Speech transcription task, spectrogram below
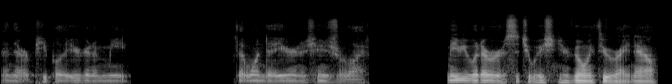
and there are people that you're going to meet that one day you're going to change their life. Maybe whatever situation you're going through right now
